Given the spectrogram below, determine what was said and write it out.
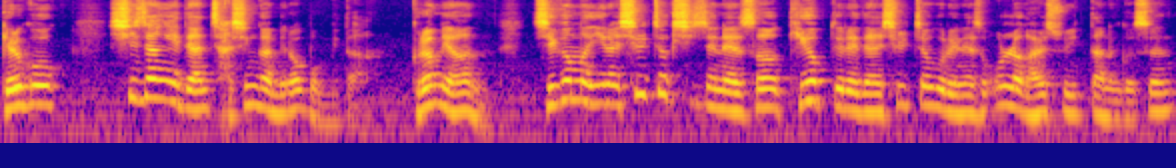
결국 시장에 대한 자신감이라고 봅니다. 그러면 지금은 이런 실적 시즌에서 기업들에 대한 실적으로 인해서 올라갈 수 있다는 것은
